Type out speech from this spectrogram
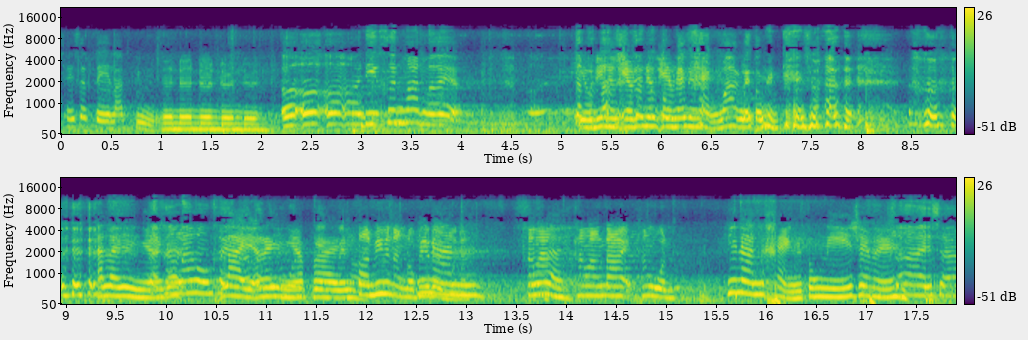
ใช้สเตรัสอยู่ เดินเดินเดินเดินเดินเออเออเออเออดีขึ้นมากเลยอะเอวนิดนึงเอวนิดนึงเอวนิดนึงแข็งมากเลยตรงนี้แข็งมากเลยอะไรอย่างเงี้ยแต่ก็ข้างล่างโอเคไหลอะไรอย่างเงี้ยไปตอนพี่เป็นนางนกพี่เดินอย่างนี้นะข้างล่างอะไรข้างล่างได้ข้างบน พี่นันแข็งตรงนี้ใช่ไหมใช่ใช่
